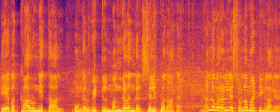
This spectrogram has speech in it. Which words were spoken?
தேவ காருண்யத்தால் உங்கள் வீட்டில் மங்களங்கள் செழிப்பதாக. நல்லவர் அல்ல சொல்ல மாட்டீங்களாங்க.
